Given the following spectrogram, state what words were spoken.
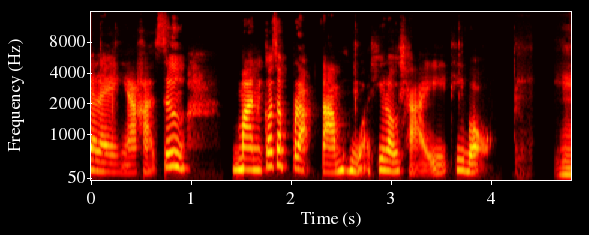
อะไรอย่างเงี้ยค่ะ ซึ่งมันก็จะปรับตามหัวที่เราใช้ที่บอกอื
